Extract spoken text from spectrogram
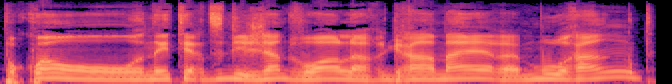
pourquoi on interdit des gens de voir leur grand-mère mourante?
